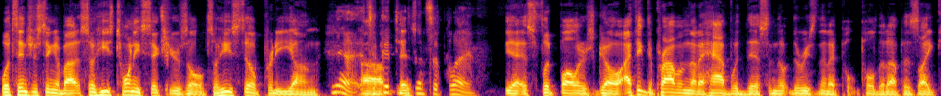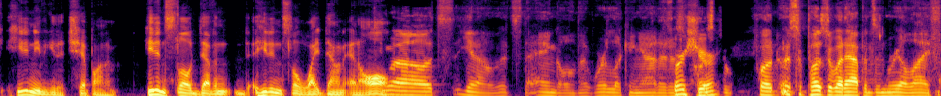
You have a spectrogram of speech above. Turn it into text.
what's interesting about it so he's 26 years old so he's still pretty young Yeah, it's a Uh, good defensive play. Yeah as footballers go i think the problem that i have with this and the, the reason that i pu- pulled it up is like he didn't even get a chip on him he didn't slow devin he didn't slow white down at all Well, it's you know, it's the angle that we're looking at it For as opposed to as opposed to what happens in real life.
